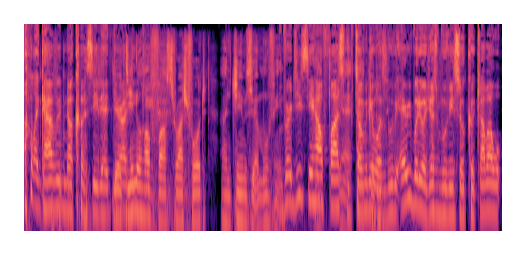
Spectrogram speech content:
I'm like, I have not conceded? Yo, do you know how fast Rashford and James were moving? Bro, do you see how fast yeah, McTominay was moving? Everybody was just moving so quick. About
